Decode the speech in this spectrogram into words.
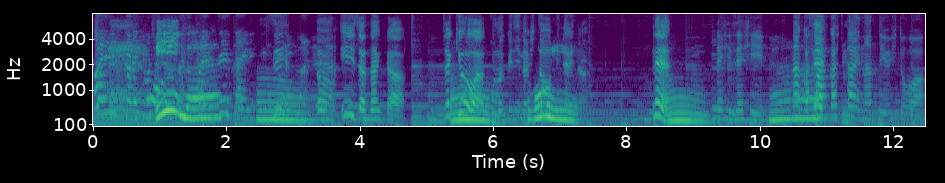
大陸から行きましょう いいね全大陸うん。いいじゃん、なんか。じゃあ今日はこの国の人みたいな。ね、うん。ぜひぜひ。ね。なんか参加したいなっていう人は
